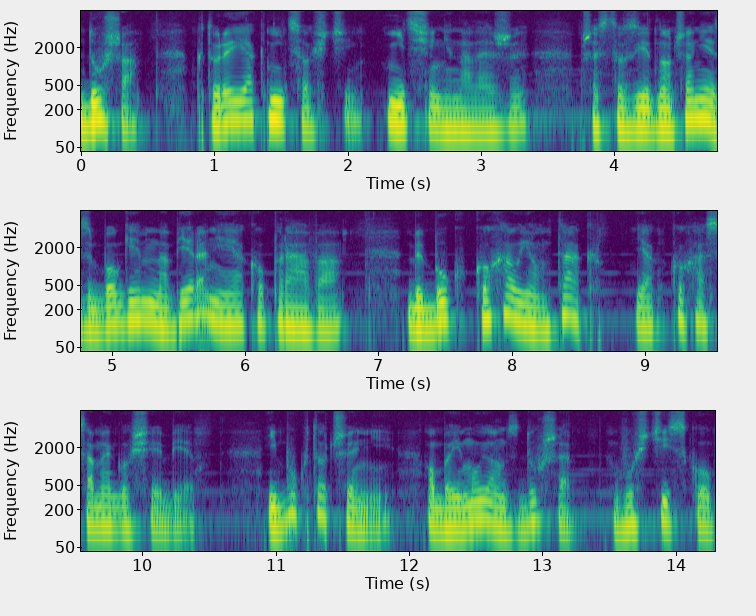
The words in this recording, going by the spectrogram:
Dusza, której jak nicości nic się nie należy, przez to zjednoczenie z Bogiem nabiera niejako prawa, by Bóg kochał ją tak, jak kocha samego siebie. I Bóg to czyni, obejmując duszę w uścisku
